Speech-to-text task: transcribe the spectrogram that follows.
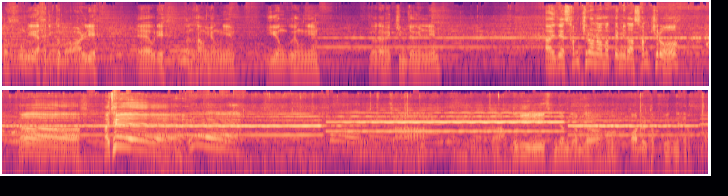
저 후미에 아직도 멀리 예, 우리 권상우 형님, 유영구 형님, 그다음에 김정일님. 아 이제 3km 남았답니다. 3km. 자, 파이팅! 자, 자 물이 점점 점점 어, 뻘을 덮고 있네요.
